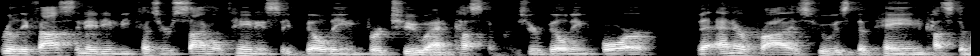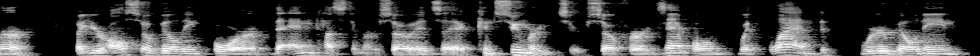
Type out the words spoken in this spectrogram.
really fascinating because you're simultaneously building for two end customers. You're building for the enterprise, who is the paying customer, but you're also building for the end customer. So it's a consumer user. So, for example, with Blend, we're building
